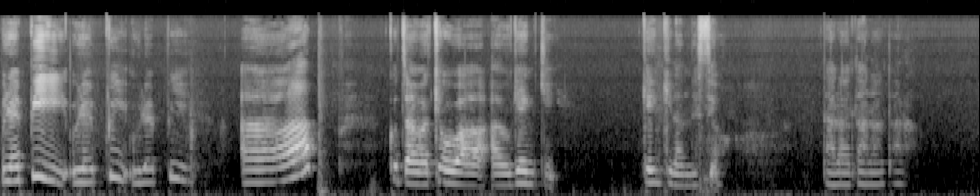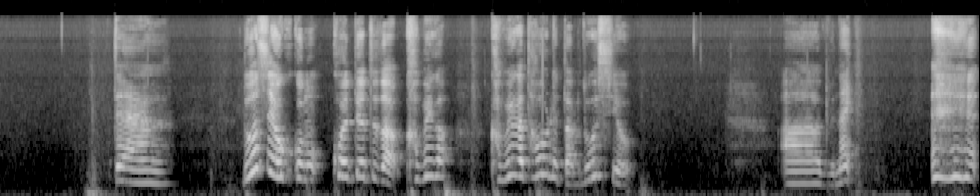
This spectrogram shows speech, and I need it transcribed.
うれぴー。うれぴー。うれぴー。あー。こちゃんは今日はあの元気元気なんですよ。ダラダラダラ。でーん。どうしようここのこうやってやってた。壁が壁が倒れたらどうしよう。あー危ない。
